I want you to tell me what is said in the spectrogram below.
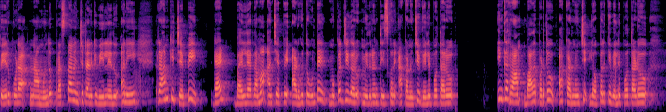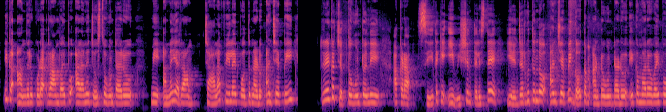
పేరు కూడా నా ముందు ప్రస్తావించడానికి వీల్లేదు అని రామ్కి చెప్పి డాడ్ బయలుదేరదామా అని చెప్పి అడుగుతూ ఉంటే ముఖర్జీ గారు మిథునను తీసుకొని అక్కడి నుంచి వెళ్ళిపోతారు. ఇంకా రామ్ బాధపడుతూ అక్కడి నుంచి లోపలికి వెళ్ళిపోతాడు. ఇక అందరూ కూడా రామ్ వైపు అలానే చూస్తూ ఉంటారు. మీ అన్నయ్య రామ్ చాలా ఫీల్ అయిపోతున్నాడు అని చెప్పి రేఖ చెప్తూ ఉంటుంది. అక్కడ సీతకి ఈ విషయం తెలిస్తే ఏం జరుగుతుందో అని చెప్పి గౌతమ్ అంటూ ఉంటాడు. ఇక మరోవైపు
